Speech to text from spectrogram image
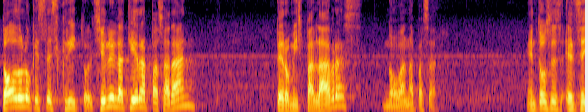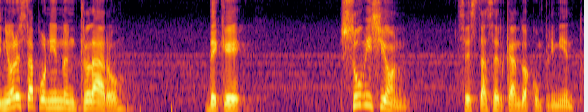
Todo lo que está escrito, el cielo y la tierra pasarán, pero mis palabras no van a pasar. Entonces el Señor está poniendo en claro de que su visión se está acercando a cumplimiento.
